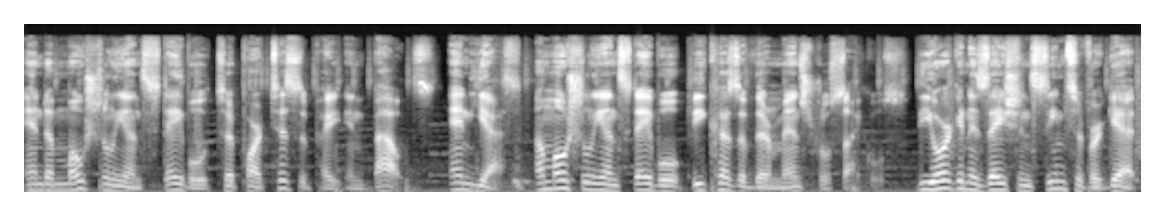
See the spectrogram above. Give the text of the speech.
and emotionally unstable to participate in bouts. And yes, emotionally unstable because of their menstrual cycles. The organization seems to forget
